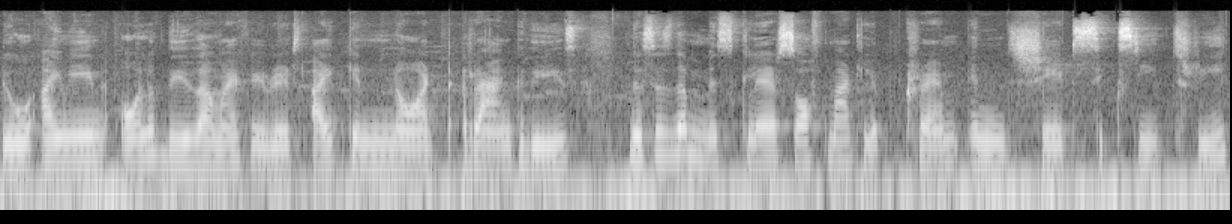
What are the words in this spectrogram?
too. I mean all of these are my favorites. I cannot rank these. This is the miss claire soft matte lip creme in shade 63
